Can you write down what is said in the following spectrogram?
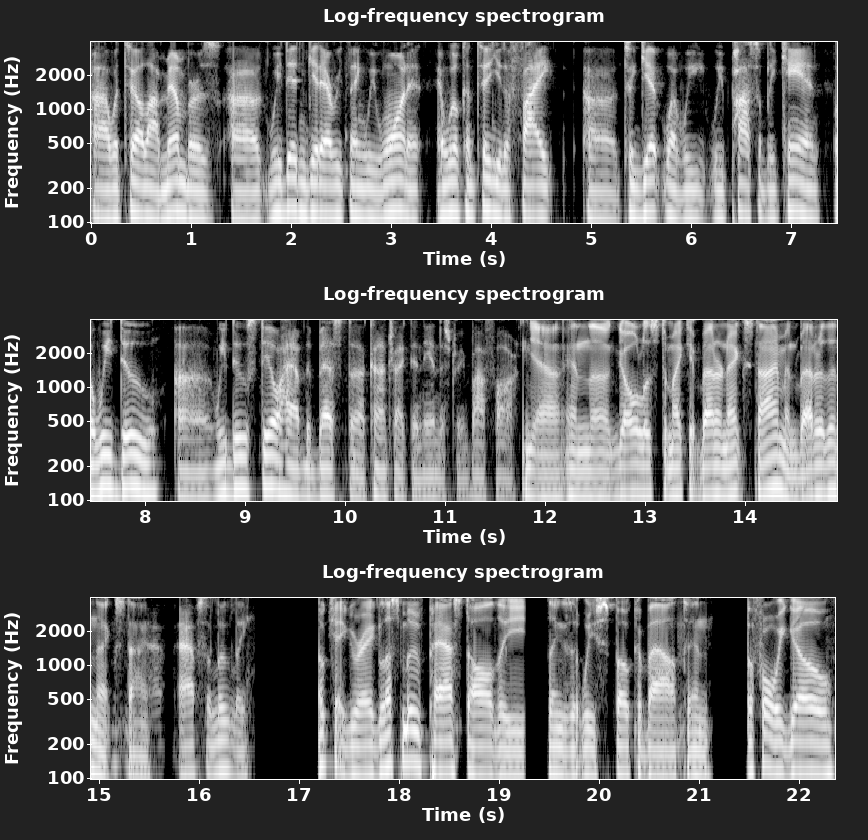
I would tell our members uh, we didn't get everything we wanted, and we'll continue to fight uh, to get what we, we possibly can. But we do uh, we do still have the best uh, contract in the industry by far. Yeah, and the goal is to make it better next time and better the next time. Absolutely. Okay, Greg, let's move past all the things that we spoke about and before we go,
